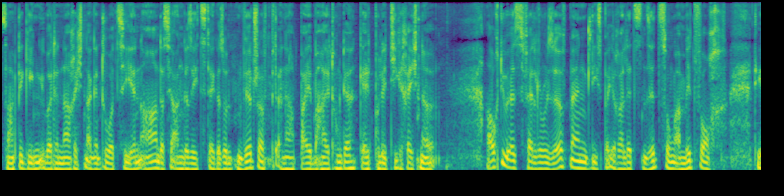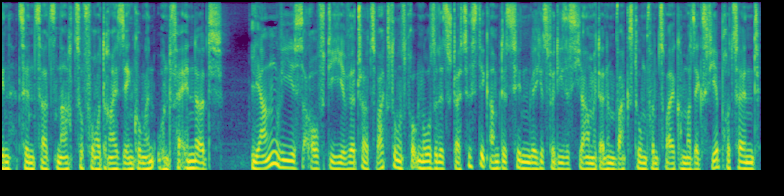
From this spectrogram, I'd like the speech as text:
sagte gegenüber der Nachrichtenagentur CNA, dass er angesichts der gesunden Wirtschaft mit einer Beibehaltung der Geldpolitik rechne. Auch die US Federal Reserve Bank ließ bei ihrer letzten Sitzung am Mittwoch den Zinssatz nach zuvor drei Senkungen unverändert. Liang wies auf die Wirtschaftswachstumsprognose des Statistikamtes hin, welches für dieses Jahr mit einem Wachstum von 2,64 Prozent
